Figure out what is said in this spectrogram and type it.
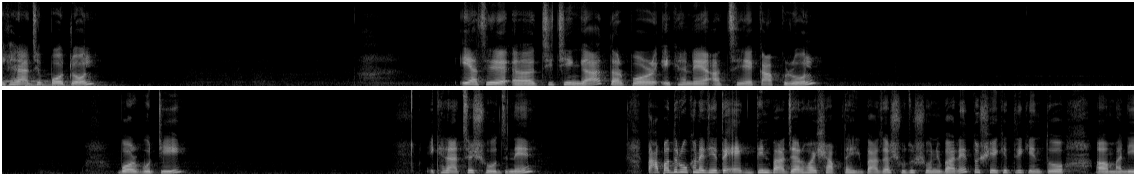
এখানে আছে পটল। এ আছে চিচিঙ্গা, তারপর এখানে আছে কাকরোল। বরবটি। এখানে আছে সজনে। তো আপাদের ওখানে যেহেতু একদিন বাজার হয়, সাপ্তাহিক বাজার শুধু শনিবারে, তো সেক্ষেত্রে কিন্তু মানে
